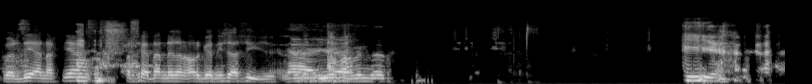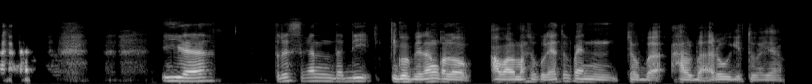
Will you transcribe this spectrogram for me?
berarti anaknya persetan dengan organisasi ya? Nah, iya Apa? bener. Iya. Iya terus kan tadi gue bilang kalau awal masuk kuliah tuh pengen coba hal baru gitu ya.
